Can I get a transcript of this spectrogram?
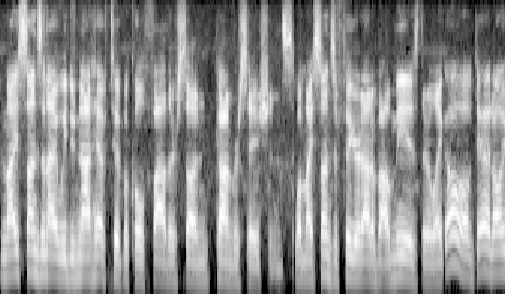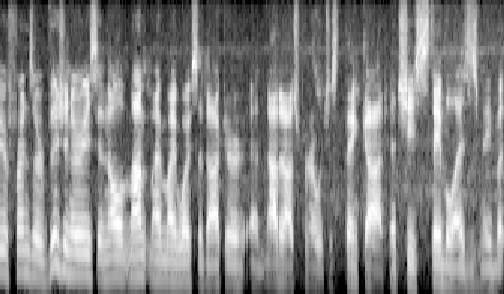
my sons and I, we do not have typical father son conversations. What my sons have figured out about me is they're like, oh, dad, all your friends are visionaries. And all my, my, my wife's a doctor and not an entrepreneur, which is thank God that she stabilizes me. But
